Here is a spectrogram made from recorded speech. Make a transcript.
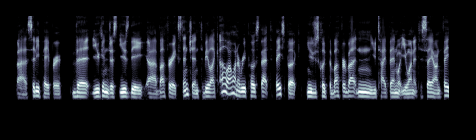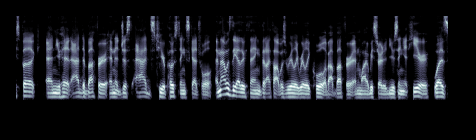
uh, city paper that you can just use the uh, buffer extension to be like oh i want to repost that to facebook. You just click the buffer button you type in what you want it to say on facebook and you hit add to buffer and it just adds to your posting schedule. And that was the other thing that i thought was really really cool about buffer and why we started using it here was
